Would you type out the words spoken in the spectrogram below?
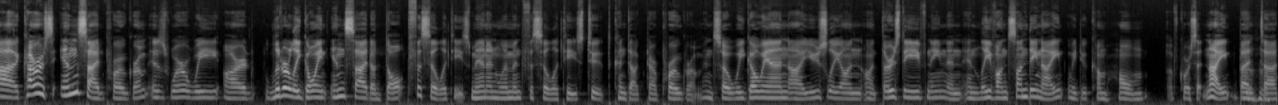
Uh, Kairos Inside program is where we are literally going inside adult facilities, men and women facilities, to conduct our program. And so we go in uh, usually on, on Thursday evening and, and leave on Sunday night. We do come home, of course, at night, but mm-hmm. uh,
